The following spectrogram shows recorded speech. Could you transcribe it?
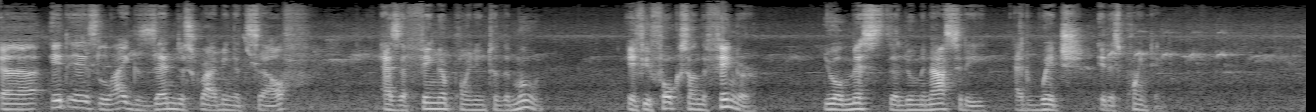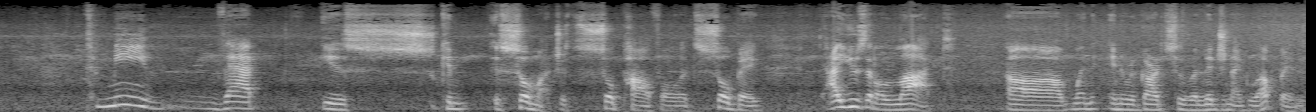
Uh, it is like Zen describing itself as a finger pointing to the moon. If you focus on the finger, you will miss the luminosity at which it is pointing. To me, that is can, is so much. It's so powerful. It's so big. I use it a lot uh, when in regards to the religion I grew up in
